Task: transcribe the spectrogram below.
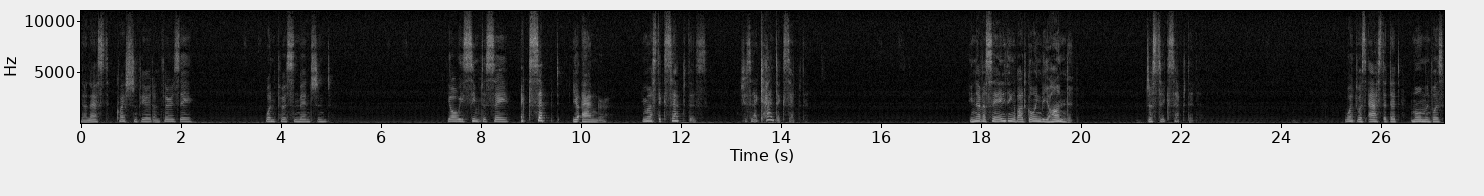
Now, last question period on Thursday, one person mentioned, you always seem to say, accept your anger. You must accept this. She said, I can't accept it. You never say anything about going beyond it, just to accept it. What was asked at that moment was,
